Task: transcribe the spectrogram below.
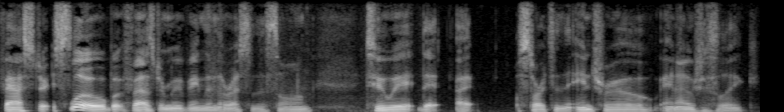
faster, slow but faster moving than the rest of the song to it that I starts in the intro, and I was just like,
